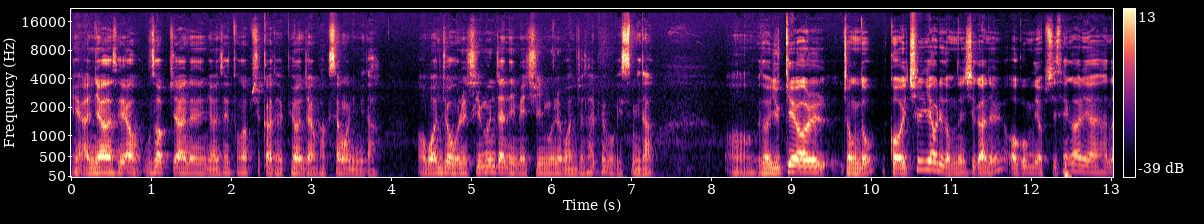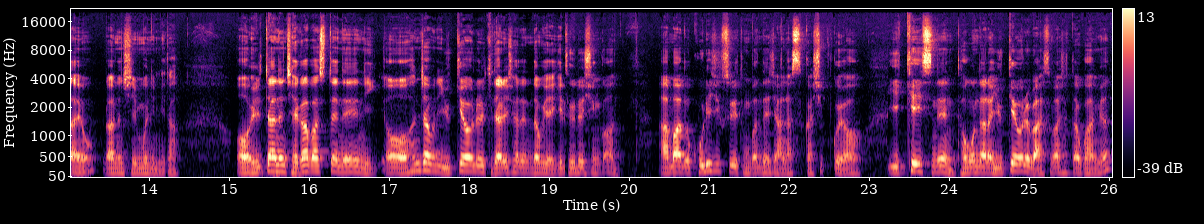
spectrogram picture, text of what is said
예, 안녕하세요. 무섭지 않은 연세통합치과 대표원장 박상원입니다. 어, 먼저 오늘 질문자님의 질문을 먼저 살펴보겠습니다. 어, 그래서 6개월 정도, 거의 7개월이 넘는 시간을 어금니 없이 생활해야 하나요? 라는 질문입니다. 어, 일단은 제가 봤을 때는 이, 어, 환자분이 6개월을 기다리셔야 된다고 얘기 들으신 건 아마도 고리식술이 동반되지 않았을까 싶고요. 이 케이스는 더군다나 6개월을 말씀하셨다고 하면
